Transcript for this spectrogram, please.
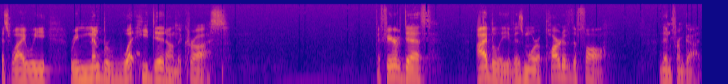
That's why we remember what he did on the cross. The fear of death, I believe, is more a part of the fall than from God.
